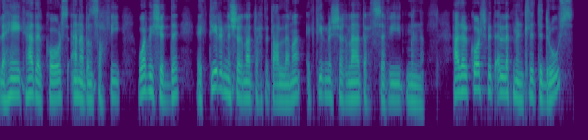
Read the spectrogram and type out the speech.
لهيك هذا الكورس أنا بنصح فيه وبشدة. كتير من الشغلات رح تتعلمها كتير من الشغلات رح تستفيد منها. هذا الكورس بتألف من ثلاث دروس.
